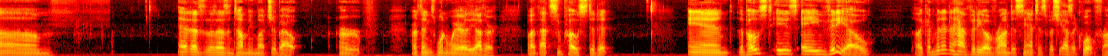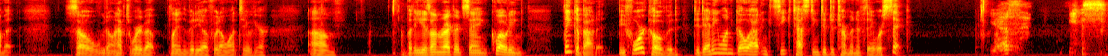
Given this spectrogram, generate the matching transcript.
Um, that doesn't tell me much about her her things one way or the other, but that's who posted it. And the post is a video, like a minute and a half video of Ron DeSantis, but she has a quote from it. So we don't have to worry about playing the video if we don't want to here. Um, but he is on record saying, quoting, Think about it. Before COVID, did anyone go out and seek testing to determine if they were sick? Yes. Yes.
